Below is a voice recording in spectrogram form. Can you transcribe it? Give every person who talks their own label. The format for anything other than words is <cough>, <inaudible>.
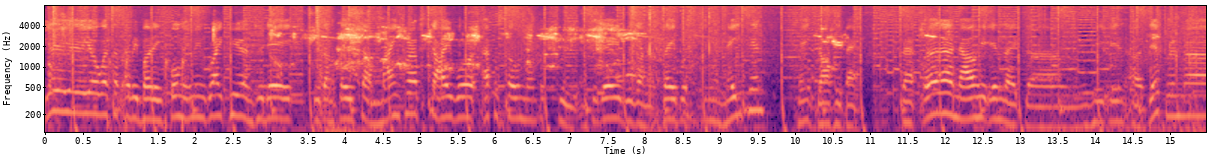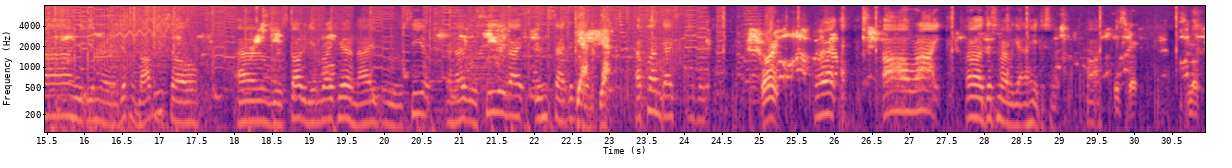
Speaker 1: Yo yo yo yo yo what's up everybody? Bong Gaming right here and today we're gonna play some Minecraft Skywars episode number 3 and today we're gonna play with Nathan. Thank god he back. But uh, now he in like the um, he in a different uh, he in a different lobby so I will start the game right here and I will see you and I will see you guys inside the game.
Speaker 2: yeah. yeah.
Speaker 1: have fun guys.
Speaker 2: Alright,
Speaker 1: alright alright uh this map again. I hate this map Alright.
Speaker 2: this way. Look.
